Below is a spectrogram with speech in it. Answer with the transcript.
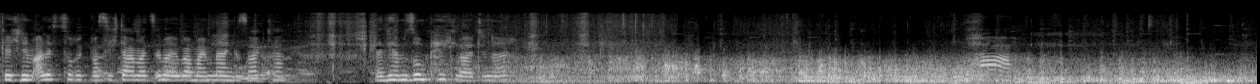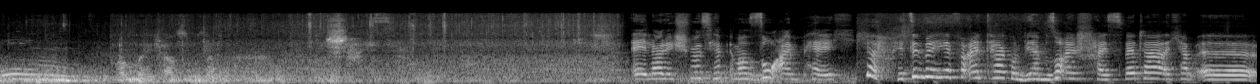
Okay, ich nehme alles zurück, was ich damals immer über meinen Mann gesagt habe. Ja, wir haben so ein Pech, Leute, ne? Oha. Oh, Vallahi şansımız var. Scheiße. Ey Leute, ich schwör's, ich habe immer so ein Pech. Ja, jetzt sind wir hier für einen Tag und wir haben so ein scheiß Wetter. Ich habe äh,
